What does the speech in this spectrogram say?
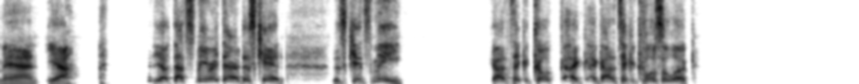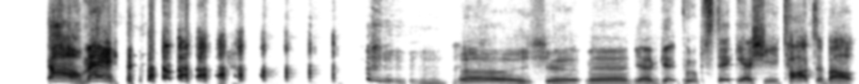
Man, yeah. yep, that's me right there. This kid. This kid's me. Gotta take a co- I, I gotta take a closer look. Oh man. oh shit, man. Yeah, get poop stick. Yeah, she talks about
